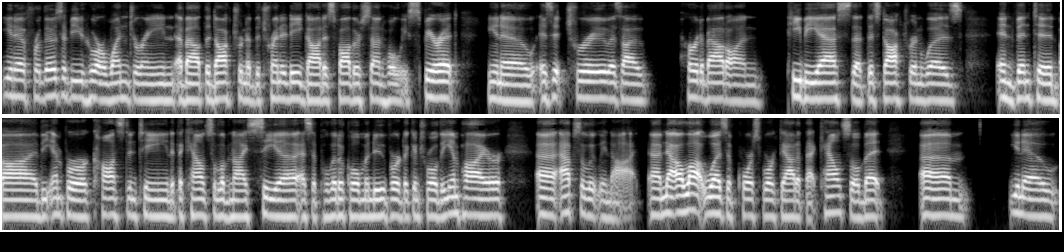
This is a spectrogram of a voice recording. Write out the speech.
you know, for those of you who are wondering about the doctrine of the Trinity, God is Father, Son, Holy Spirit, you know, is it true, as I heard about on PBS, that this doctrine was invented by the Emperor Constantine at the Council of Nicaea as a political maneuver to control the empire? Uh, absolutely not. Um, now, a lot was, of course, worked out at that council, but, um, you know,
